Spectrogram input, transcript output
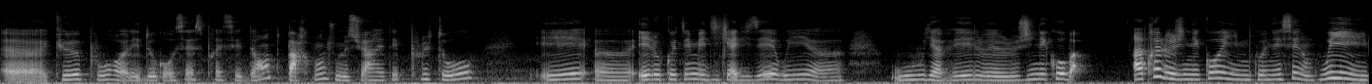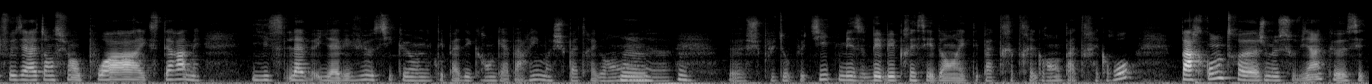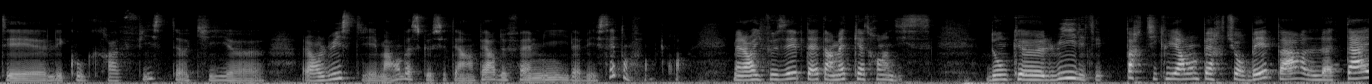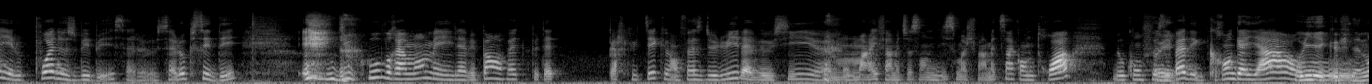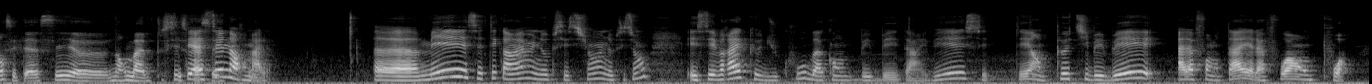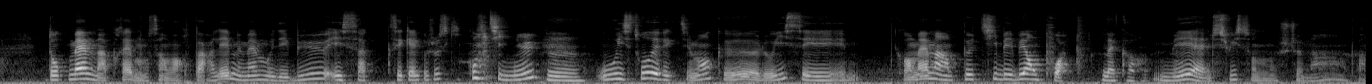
euh, que pour les deux grossesses précédentes. Par contre, je me suis arrêtée plus tôt et, euh, et le côté médicalisé, oui, euh, où il y avait le, le gynéco. Bah, après, le gynéco, il me connaissait, donc oui, il faisait attention au poids, etc. Mais il, l'avait- il avait vu aussi qu'on n'était pas des grands gabarits. Moi, je suis pas très grande. Mm. euh, Mm. Euh, je suis plutôt petite. Mes bébés précédents n'étaient pas très très grands, pas très gros. Par contre, euh, je me souviens que c'était l'échographiste qui... euh, alors lui, c'était marrant parce que c'était un père de famille, il avait sept enfants, je crois. Mais alors, il faisait peut-être 1m90. Donc lui, il était particulièrement perturbé par la taille et le poids de ce bébé. Ça l'obsédait. Et du coup, vraiment, mais il n'avait pas en fait peut-être percuté qu'en face de lui, il avait aussi... euh, mon mari fait 1m70, moi je fais 1m53. Donc on faisait Oui. pas des grands gaillards. Oui, ou- et que finalement c'était assez euh, normal tout ce qui se c'était assez normal. Euh, mais c'était quand même une obsession, une obsession. Et c'est vrai que du coup, bah, quand bébé est arrivé, c'était un petit bébé à la fois en taille, à la fois en poids. Donc même après, bon ça on va en reparler, mais même au début, et ça c'est quelque chose qui continue, Hmm. où il se trouve effectivement que Loïs est quand même un petit bébé en poids. D'accord. Mais elle suit son chemin. Enfin,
